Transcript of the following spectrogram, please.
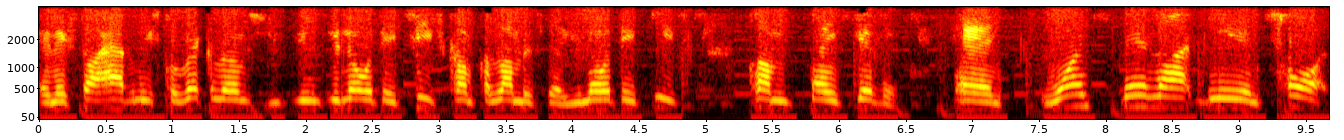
and they start having these curriculums, you, you you know what they teach come Columbus Day. You know what they teach come Thanksgiving. And once they're not being taught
